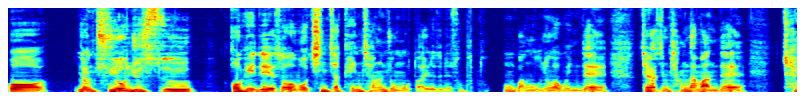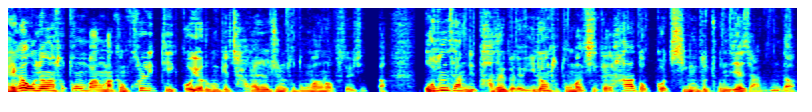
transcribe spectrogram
뭐 이런 주요 뉴스 거기에 대해서 뭐 진짜 괜찮은 종목도 알려드리는 소통방을 운영하고 있는데 제가 지금 장담하는데 제가 운영한 소통방만큼 quality 있고 여러분께 잘 알려주는 소통방은 없어요 진짜. 모든 사람들이 다들 그래요. 이런 소통방 지금까지 하나도 없고 지금도 존재하지 않는다.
